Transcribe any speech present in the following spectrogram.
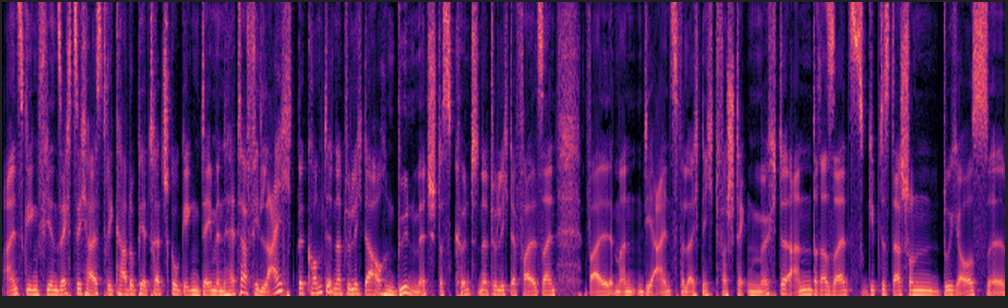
1 gegen 64 heißt Ricardo Pietreczko gegen Damon Hatter. Vielleicht bekommt er natürlich da auch ein Bühnenmatch. Das könnte natürlich der Fall sein, weil man die 1 vielleicht nicht verstecken möchte. Andererseits gibt es da schon durchaus äh,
